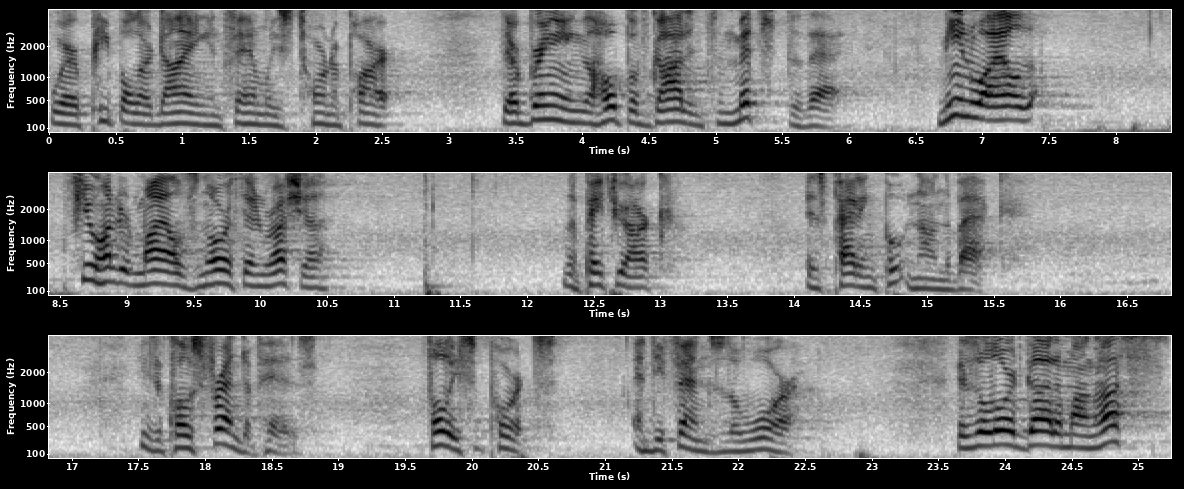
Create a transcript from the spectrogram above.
where people are dying and families torn apart. They're bringing the hope of God into the midst of that. Meanwhile, a few hundred miles north in Russia, the patriarch is patting Putin on the back. He's a close friend of his, fully supports and defends the war. Is the Lord God among us,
